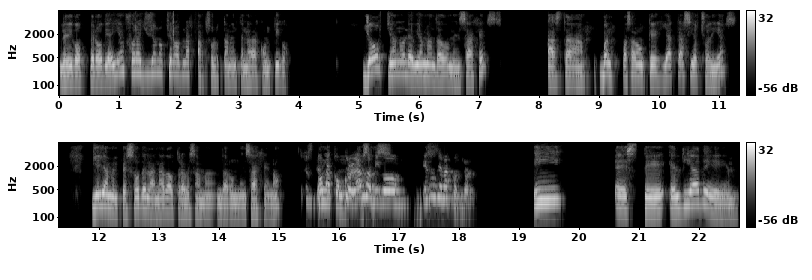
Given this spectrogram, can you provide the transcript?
Le digo, pero de ahí en fuera yo ya no quiero hablar absolutamente nada contigo. Yo ya no le había mandado mensajes hasta, bueno, pasaron que ya casi ocho días y ella me empezó de la nada otra vez a mandar un mensaje, ¿no? Pues Hola, ¿cómo controlando, amigo. Eso se llama control. Y este, el día de,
